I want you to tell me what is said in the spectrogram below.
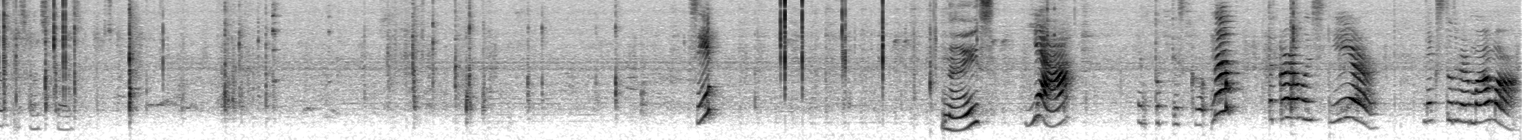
Oh, this one's good. See? Nice. Yeah. And put this girl. No! The girl is here. Next to her mama.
